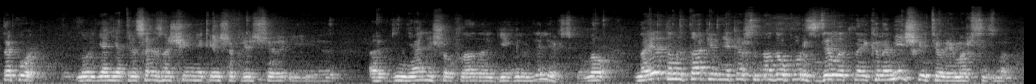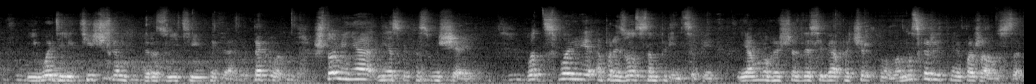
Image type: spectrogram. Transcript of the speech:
Так вот, но я не отрицаю значение, конечно, прежде и э, гениальнейшего вклада Гегеля в диалектику. Но на этом этапе, мне кажется, надо упор сделать на экономической теории марксизма, его диалектическом развитии и так далее. Так вот, что меня несколько смущает. Вот спорили о производственном принципе. Я много еще для себя подчеркнула. Ну скажите мне, пожалуйста,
